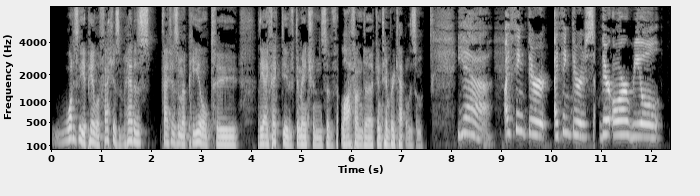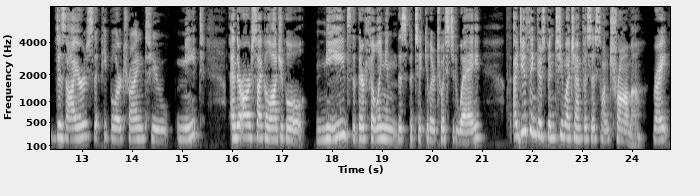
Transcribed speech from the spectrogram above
what is the appeal of fascism? How does fascism appeal to the affective dimensions of life under contemporary capitalism? Yeah, I think there. I think there's there are real desires that people are trying to meet, and there are psychological needs that they're filling in this particular twisted way. I do think there's been too much emphasis on trauma right?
